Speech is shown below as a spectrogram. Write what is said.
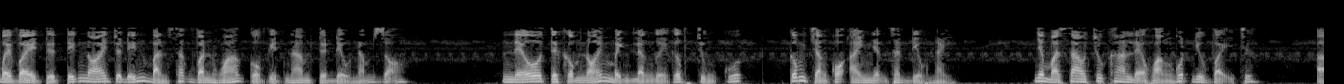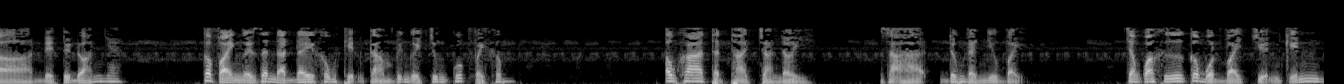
Bởi vậy từ tiếng nói cho đến bản sắc văn hóa của Việt Nam tôi đều nắm rõ. Nếu tôi không nói mình là người gốc Trung Quốc, cũng chẳng có ai nhận ra điều này. Nhưng mà sao chú Kha lại hoảng hốt như vậy chứ? À, để tôi đoán nha. Có phải người dân ở đây không thiện cảm với người Trung Quốc phải không? Ông Kha thật thà trả lời. Dạ, đúng là như vậy. Trong quá khứ có một vài chuyện khiến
